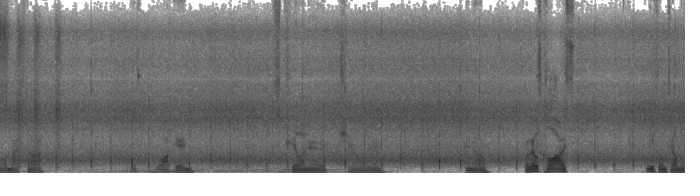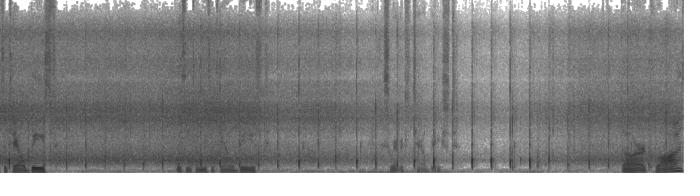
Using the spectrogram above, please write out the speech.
Oh, messed up. Just walking. Just killing it, chilling. You know. Are those claws? Please don't tell me it's a tail beast. Please don't tell me it's a tail beast. I swear it's a tail beast. Are claws?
